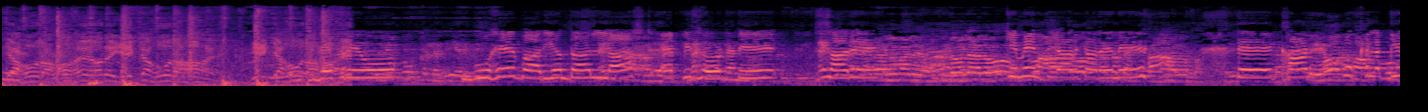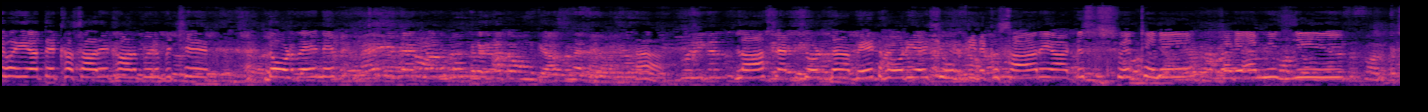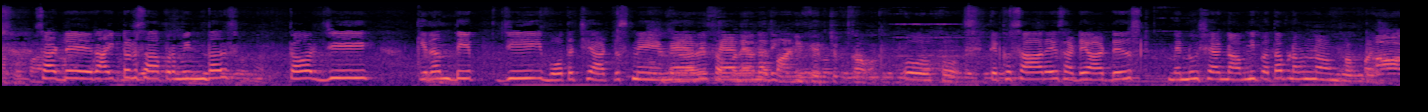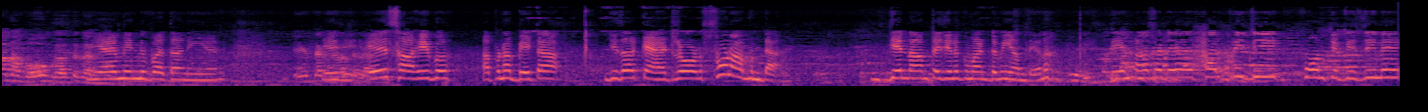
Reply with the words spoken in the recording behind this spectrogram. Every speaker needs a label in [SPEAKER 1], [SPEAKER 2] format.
[SPEAKER 1] क्या हो रहा है अरे ये क्या हो रहा है ये क्या हो रहा
[SPEAKER 2] ਦੇਖ
[SPEAKER 1] है
[SPEAKER 2] ਰਹੇ ਹੋ ਬੂਹੇ ਬਾਰੀਆਂ ਦਾ ਲਾਸਟ ਐਪੀਸੋਡ ਤੇ ਸਾਰੇ ਕਿਵੇਂ ਇੰਤਜ਼ਾਰ ਕਰ ਰਹੇ ਨੇ ਤੇ ਖਾਣ ਭੁੱਖ ਲੱਗੀ ਹੋਈ ਆ ਤੇ ਖ- ਸਾਰੇ ਖਾਣ ਪੀਣ ਪਿੱਛੇ ਦੌੜ ਰਹੇ ਨੇ ਹਾਂ। ਲਾਸਟ ਐਪੀਸੋਡ ਦਾ ਵੇਟ ਹੋ ਰਹੀ ਹੈ ਸ਼ੂਟ ਦੀ ਦੇਖੋ ਸਾਰੇ ਆਰਟਿਸਟ ਇੱਥੇ ਨੇ। ਸਾਡੇ ਐਮੀ ਜੀ ਸਾਡੇ ਰਾਈਟਰ ਸਾਹਿਬ ਪਰਮਿੰਦਰ ਕੌਰ ਜੀ ਕਿਰਨਦੀਪ ਜੀ ਬਹੁਤ ਅੱਛੇ ਆਰਟਿਸਟ ਨੇ। ਮੈਂ ਵੀ ਫੈਨ ਇਹਨਾਂ ਦੀ
[SPEAKER 3] ਪਾਣੀ ਫਿਰ ਚੁੱਕਾ ਵਾ।
[SPEAKER 2] ਓਹੋ। ਦੇਖੋ ਸਾਰੇ ਸਾਡੇ ਆਰਟਿਸਟ ਮੈਨੂੰ ਸ਼ਾਇਦ ਨਾਮ ਨਹੀਂ ਪਤਾ ਆਪਣਾ ਨਾਮ ਬੋਲਦੇ।
[SPEAKER 3] ਆਹ ਤਾਂ ਬਹੁਤ ਗਲਤ ਗੱਲ
[SPEAKER 2] ਇਹ ਮੈਨੂੰ ਪਤਾ ਨਹੀਂ ਹੈ। ਜੀ ਇਹ ਸਾਹਿਬ ਆਪਣਾ ਬੇਟਾ ਜਿਹਦਾ ਕੈਟ ਰੋਲ ਸੋਹਣਾ ਮੁੰਡਾ। ਜੇ ਨਾਮ ਤੇ ਜਿਹਨੂੰ ਕਮੈਂਟ ਵੀ ਆਉਂਦੇ ਆ ਨਾ। ਤੇ ਆ ਸਾਡੇ ਹਰਪ੍ਰੀਤ ਜੀ ਫੋਨ 'ਚ ਬਿਜ਼ੀ ਨੇ।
